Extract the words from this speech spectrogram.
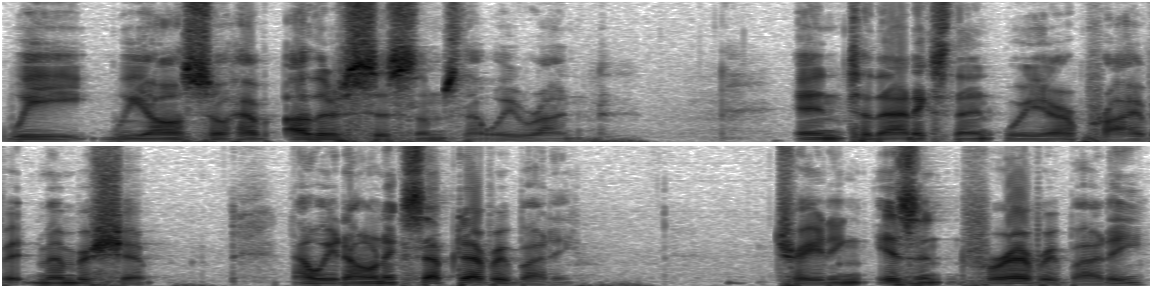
We we also have other systems that we run. And to that extent, we are private membership. Now, we don't accept everybody. Trading isn't for everybody,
